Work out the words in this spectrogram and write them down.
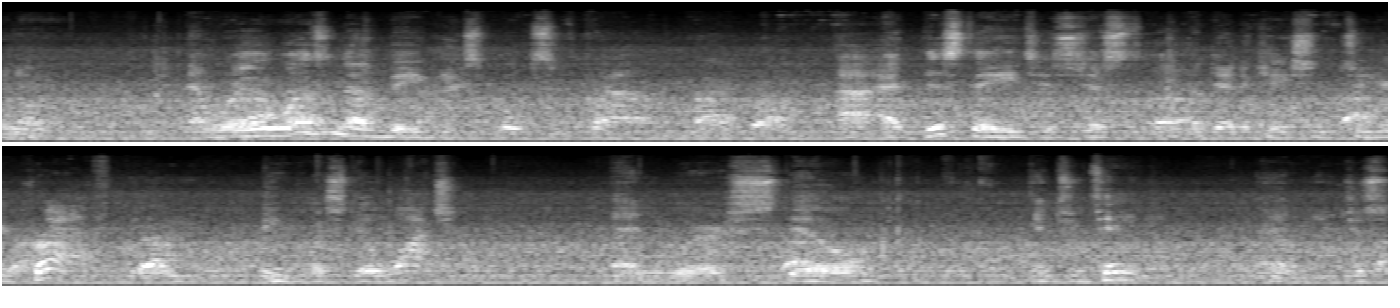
you know, and where there wasn't that big explosive crowd. Uh, at this stage, it's just a, dedication to your craft. You know, people are still watching, and we're still entertaining, and you just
